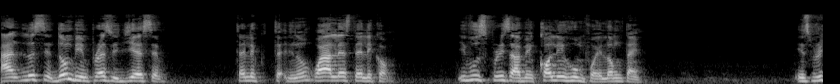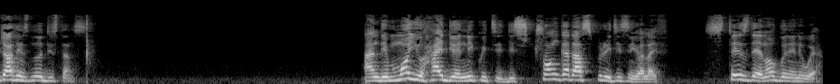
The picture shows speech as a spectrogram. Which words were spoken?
And listen, don't be impressed with GSM. Tele, you know, wireless telecom. Evil spirits have been calling home for a long time. In spiritual things, no distance. And the more you hide your iniquity, the stronger that spirit is in your life. Stays there, not going anywhere.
